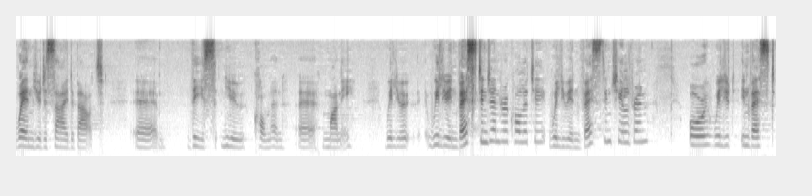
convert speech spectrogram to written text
when you decide about um, this new common uh, money? Will you, will you invest in gender equality? Will you invest in children? Or will you invest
